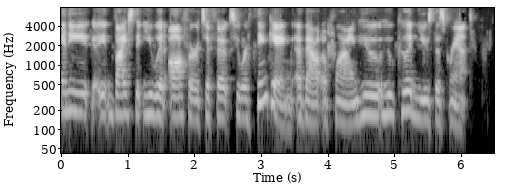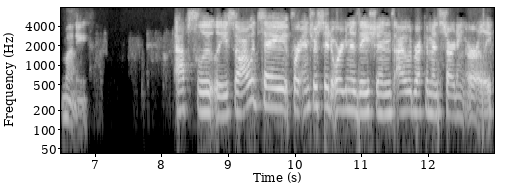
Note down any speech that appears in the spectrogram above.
any advice that you would offer to folks who are thinking about applying, who who could use this grant money? Absolutely. So I would say for interested organizations, I would recommend starting early.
